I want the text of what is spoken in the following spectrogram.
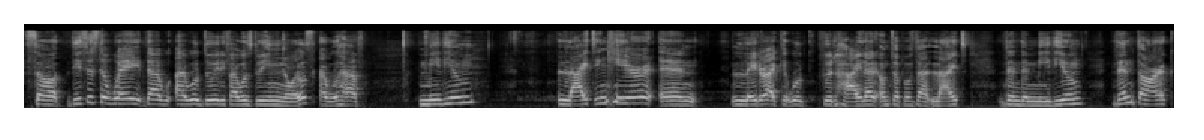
So this is the way that I will do it if I was doing oils. I will have medium lighting here and later I will put highlight on top of that light then the medium then dark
